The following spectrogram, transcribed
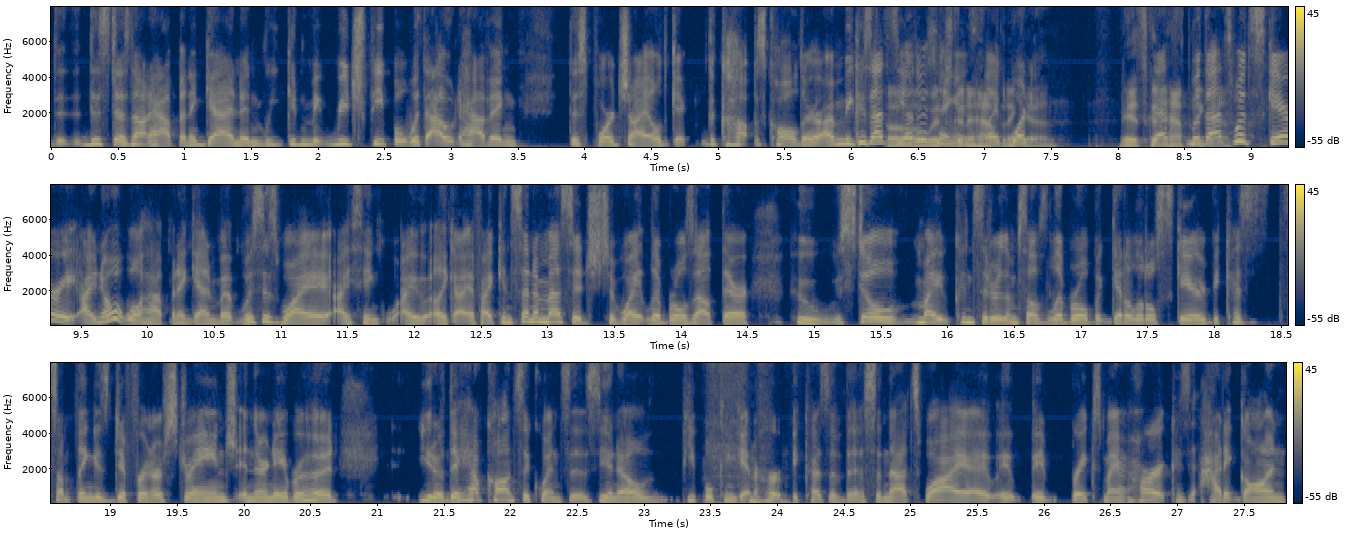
th- this does not happen again, and we can m- reach people without having this poor child get the cops called her. I mean, because that's the oh, other it's thing. going to It's happen like what again. It's going to happen but again. that's what's scary. I know it will happen again, but this is why I think I like if I can send a message to white liberals out there who still might consider themselves liberal but get a little scared because something is different or strange in their neighborhood. You know, they have consequences. You know, people can get hurt because of this, and that's why I, it it breaks my heart. Because had it gone,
